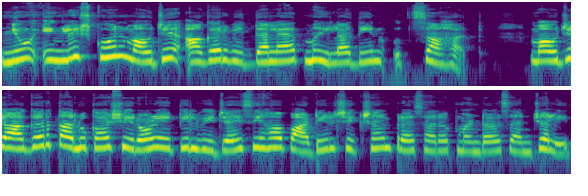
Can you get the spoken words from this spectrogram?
न्यू इंग्लिश स्कूल मौजे आगर विद्यालयात महिला दिन उत्साहात. मौजे आगर तालुका शिरोळ येथील विजयसिंह पाटील शिक्षण प्रसारक मंडळ संचलित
